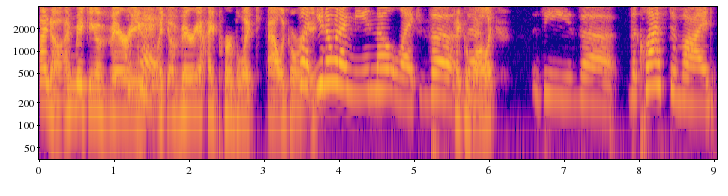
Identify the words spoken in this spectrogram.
I know. I'm making a very Okay. like a very hyperbolic allegory. But you know what I mean, though. Like the Hyperbolic. the the the class divide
